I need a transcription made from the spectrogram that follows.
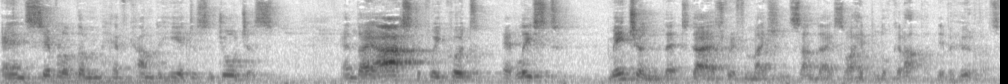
and several of them have come to here to St George's. And they asked if we could at least mention that today is Reformation Sunday, so I had to look it up. I'd never heard of it.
